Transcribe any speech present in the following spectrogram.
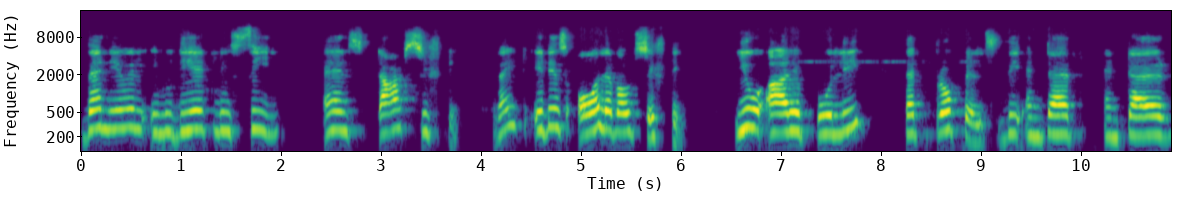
then you will immediately see and start shifting, right? It is all about shifting. You are a pulley that propels the entire, entire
